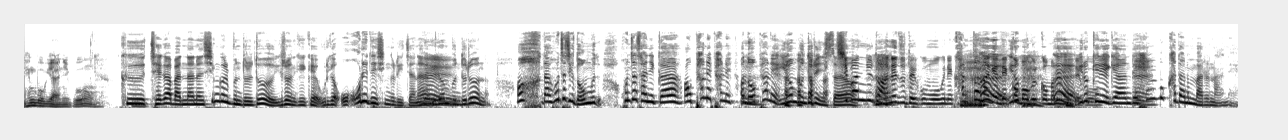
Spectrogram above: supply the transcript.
행복이 아니고. 그 제가 만나는 싱글 분들도 이런 게 우리가 오래된 싱글 있잖아요. 네. 이런 분들은 어나 혼자 지금 너무 혼자 사니까 어 편해 편해 어 너무 편해 이런 분들은 있어요. 집안일도 안 해도 되고 뭐 그냥 간단하게 네, 내거 이렇게- 먹을 것만 네, 되고. 이렇게 얘기하는데 네. 행복하다는 말은 안 해요.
